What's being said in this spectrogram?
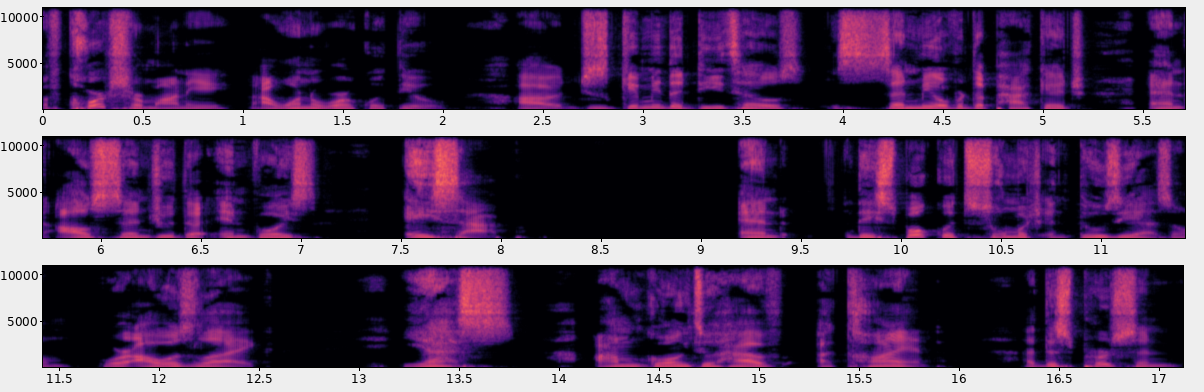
of course, Armani, I want to work with you. Uh, just give me the details, send me over the package, and I'll send you the invoice ASAP. And they spoke with so much enthusiasm where I was like, yes, I'm going to have a client. Uh, this person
